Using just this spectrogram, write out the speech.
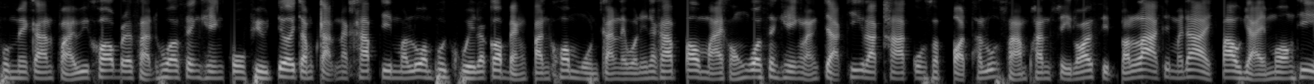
ผู้อำนวยการฝ่ายวิเคราะห์บริษัทหัวเซ็งเฮงโกฟิวเจอร์จำกัดนะครับที่มาร่วมพูดคุยแล้วก็แบ่งปันข้อมูลกันในวันนี้นะครับเป้าหมายของหัวเซ็งเฮงหลังจากที่ราคาโกลสปอร์ตทะลุ 3,410 ดอลลาร์ขึ้นมาได้ เป้าใหญ่มองที่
